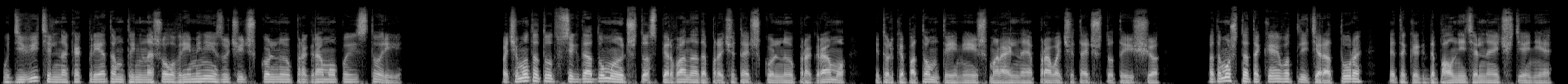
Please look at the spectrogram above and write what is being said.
«Удивительно, как при этом ты не нашел времени изучить школьную программу по истории. Почему-то тут всегда думают, что сперва надо прочитать школьную программу, и только потом ты имеешь моральное право читать что-то еще. Потому что такая вот литература — это как дополнительное чтение,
